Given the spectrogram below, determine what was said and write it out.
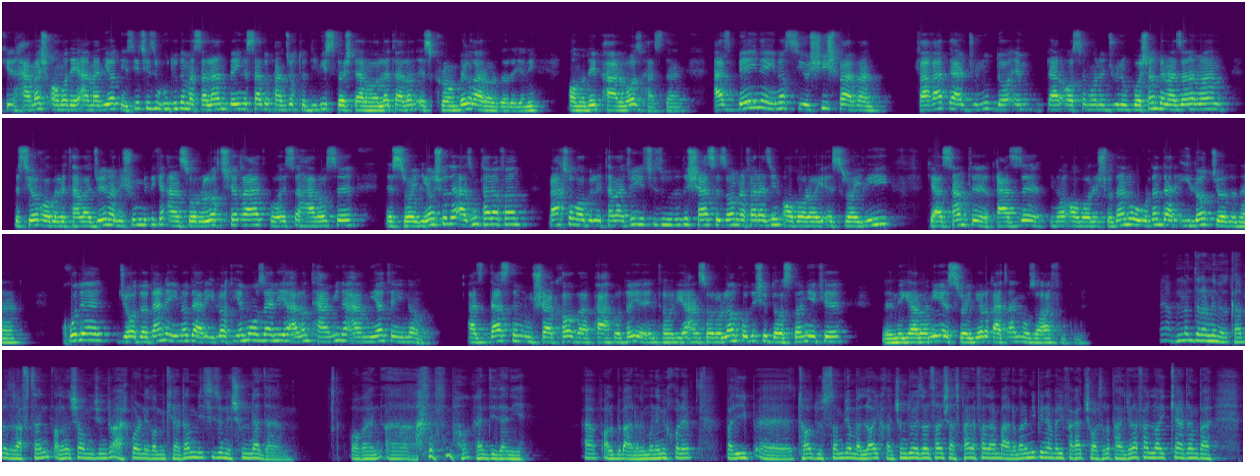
که همش آماده عملیات نیست. یه چیزی حدود مثلا بین 150 تا 200 داشت در حالت الان اسکرامبل قرار داره یعنی آماده پرواز هستن. از بین اینا 36 فروند فقط در جنوب دائم در آسمان جنوب باشن به نظر من بسیار قابل توجه و نشون میده که انصارالله چقدر باعث حراس اسرائیلیا شده. از اون طرفم بخش قابل توجه یه چیزی حدود 60 هزار نفر از این آوارای اسرائیلی که از سمت غزه اینا آواره شدن و آوردن در ایلات جا دادن. خود جا دادن اینا در ایلات یه معضلیه. الان تامین امنیت اینا. از دست موشک ها و پهپادهای انتحاری انصارالله خودش داستانیه که نگرانی اسرائیلیا رو قطعا مضاعف می‌کنه. من دلم نمیاد قبل از رفتن الان شما اینجا اخبار نگاه می‌کردم یه چیزی نشون ندم واقعا واقعا دیدنیه. حالا به برنامه ما نمی‌خوره ولی تا دوستان بیان و لایک کنن چون 2165 نفر دارن برنامه رو می‌بینن ولی فقط 450 نفر لایک کردن و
